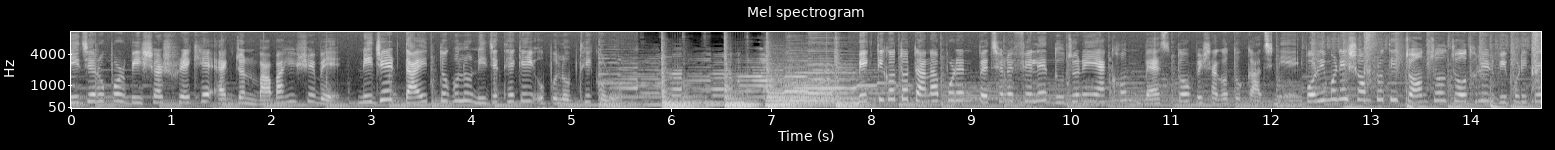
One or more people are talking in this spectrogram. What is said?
নিজের উপর বিশ্বাস রেখে একজন বাবা হিসেবে নিজের দায়িত্বগুলো নিজে থেকেই উপলব্ধি করুক। ব্যক্তিগত টানাপোড়েন পেছনে ফেলে দুজনেই এখন ব্যস্ত পেশাগত কাজ নিয়ে। পরিমণি সম্প্রতি চঞ্চল চৌধুরীর বিপরীতে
